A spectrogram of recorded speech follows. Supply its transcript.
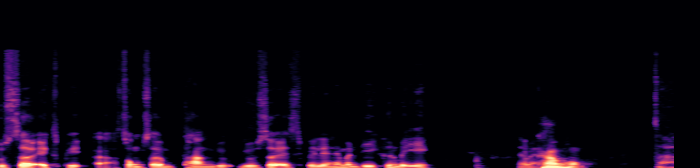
user exp อ่าส่งเสริมทาง user experience ให้มันดีขึ้นไปอีก ใช่ไหมครับผมอ่า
